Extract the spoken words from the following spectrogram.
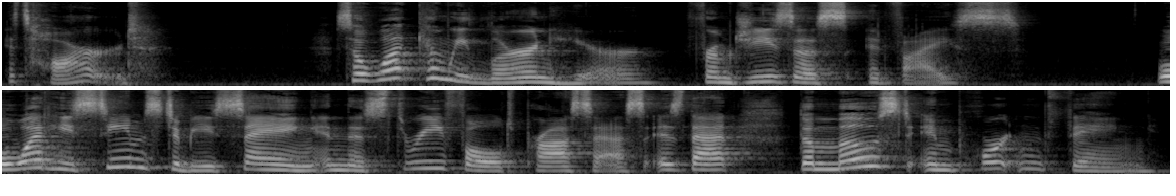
it's hard. So, what can we learn here from Jesus' advice? Well, what he seems to be saying in this threefold process is that the most important thing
